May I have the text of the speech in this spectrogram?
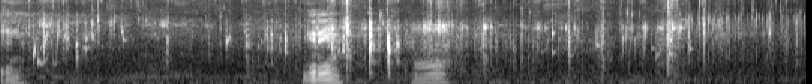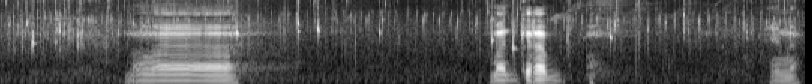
Saan? Green. Ah, Mga mud crab. Yan, oh.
